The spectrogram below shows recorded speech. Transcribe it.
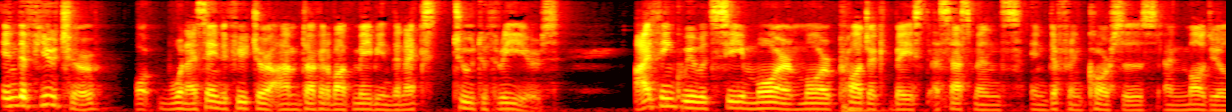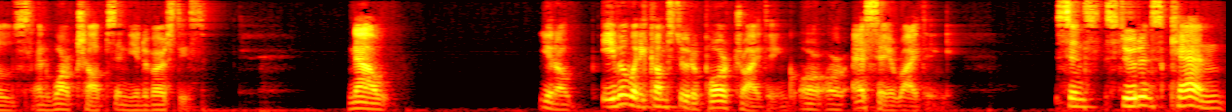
in the future, or when I say in the future, I'm talking about maybe in the next two to three years I think we would see more and more project based assessments in different courses and modules and workshops in universities. Now, you know, even when it comes to report writing or, or essay writing, since students can,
